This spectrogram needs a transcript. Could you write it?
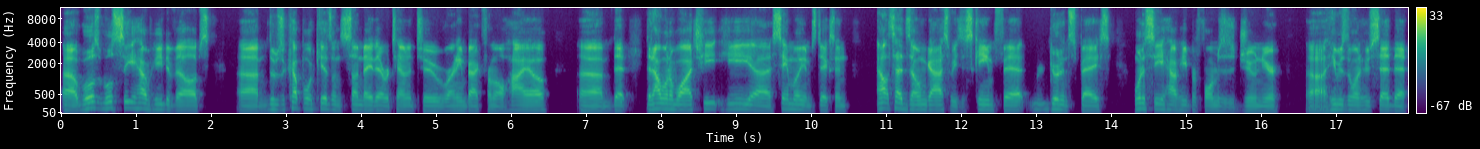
uh we'll we'll see how he develops. Um, there was a couple of kids on Sunday they were talented too, running back from Ohio. Um, that that I want to watch. He he uh Sam Williams Dixon outside zone guy, so he's a scheme fit, good in space. Want to see how he performs as a junior. Uh, he was the one who said that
